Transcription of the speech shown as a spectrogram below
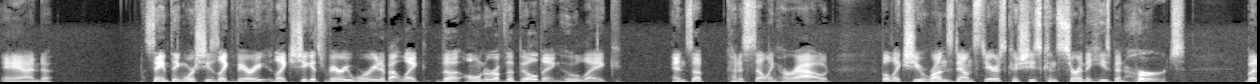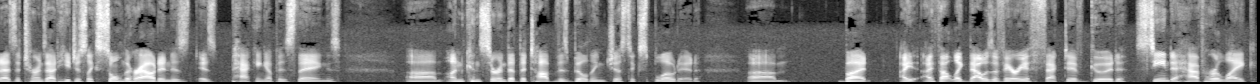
And same thing where she's like very like she gets very worried about like the owner of the building who like ends up kind of selling her out. But like she runs downstairs because she's concerned that he's been hurt. But as it turns out he just like sold her out and is is packing up his things. Um, unconcerned that the top of his building just exploded. Um, but I, I thought like that was a very effective good scene to have her like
